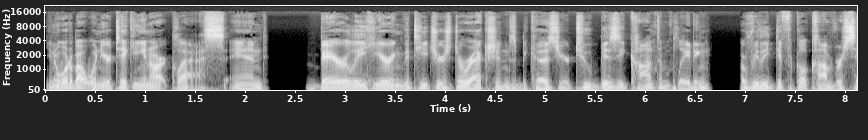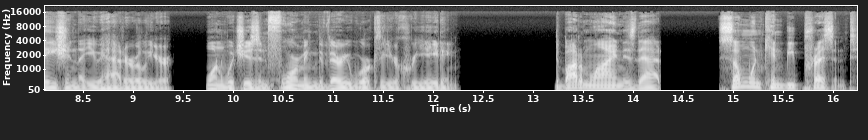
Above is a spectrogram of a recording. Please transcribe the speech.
you know, what about when you're taking an art class and barely hearing the teacher's directions because you're too busy contemplating a really difficult conversation that you had earlier, one which is informing the very work that you're creating? The bottom line is that someone can be present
